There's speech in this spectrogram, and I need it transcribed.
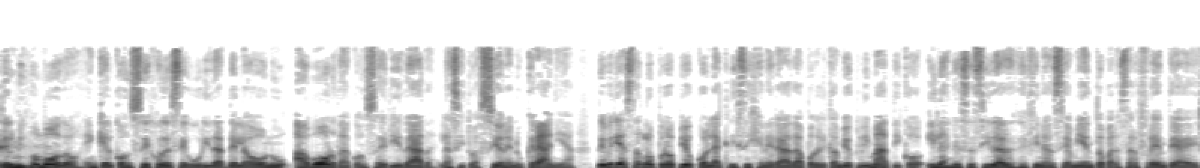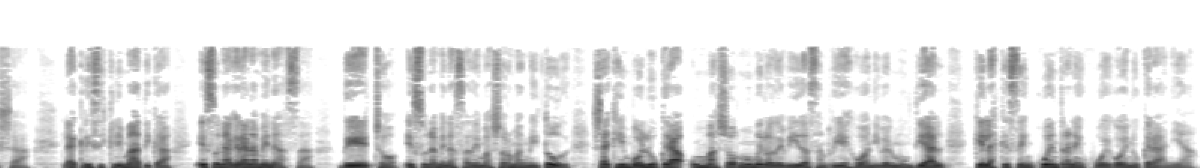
Del mismo modo en que el Consejo de Seguridad de la ONU aborda con seriedad la situación en Ucrania, debería hacer lo propio con la crisis generada por el cambio climático y las necesidades de financiamiento para hacer frente a ella. La crisis climática es una gran amenaza. De hecho, es una amenaza de mayor magnitud, ya que involucra un mayor número de vidas en riesgo a nivel mundial que las que se encuentran en juego en Ucrania.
